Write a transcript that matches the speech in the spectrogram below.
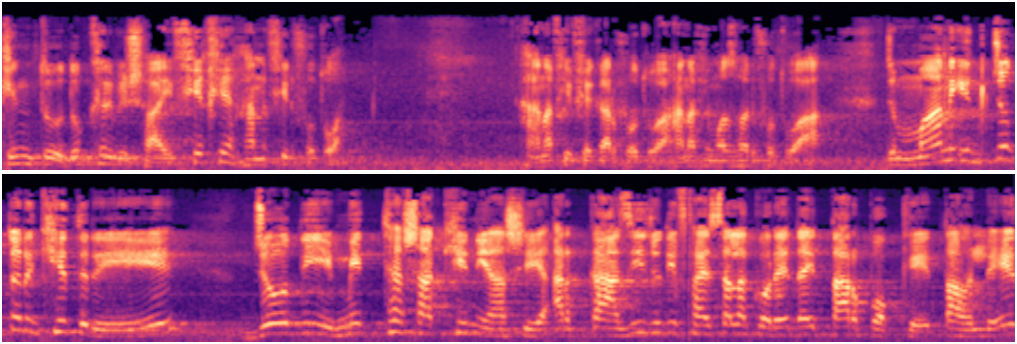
কিন্তু দুঃখের বিষয় ফেখে হানফির ফতোয়া। হানাফি ফেকার ফতুয়া, হানাফি মজহর ফতুয়া। যে মান ইজ্জতের ক্ষেত্রে যদি মিথ্যা সাক্ষী নিয়ে আসে আর কাজী যদি ফয়সালা করে দেয় তার পক্ষে, তাহলে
